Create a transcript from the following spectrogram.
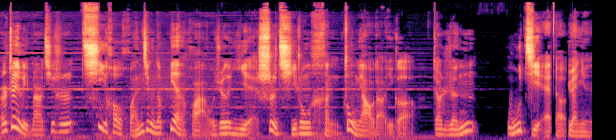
而这里面其实气候环境的变化，我觉得也是其中很重要的一个叫人无解的原因。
